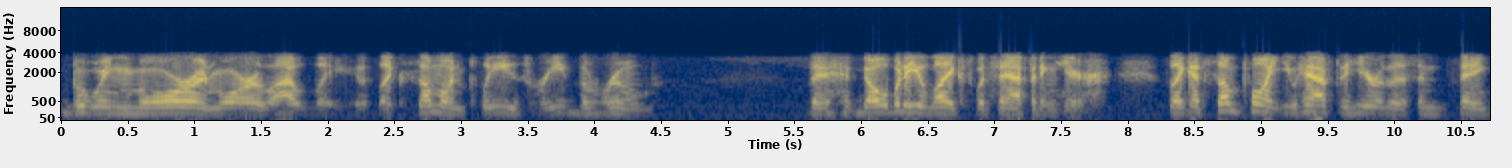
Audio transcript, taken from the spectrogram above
booing more and more loudly. It's like someone please read the room. Nobody likes what's happening here. Like at some point you have to hear this and think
